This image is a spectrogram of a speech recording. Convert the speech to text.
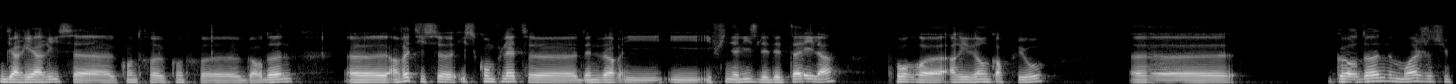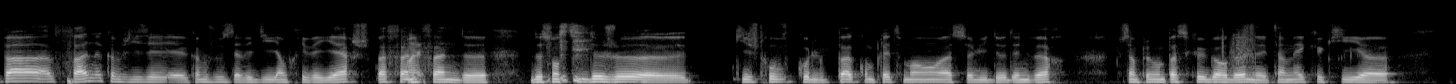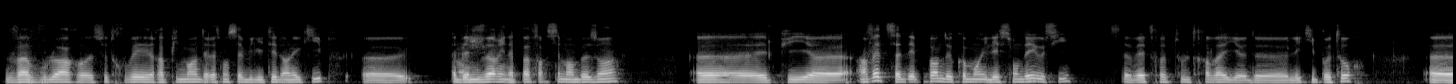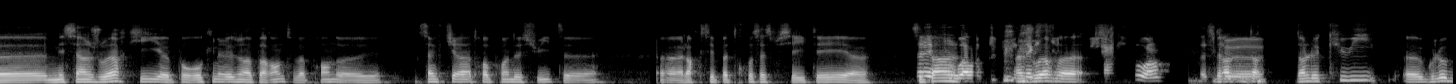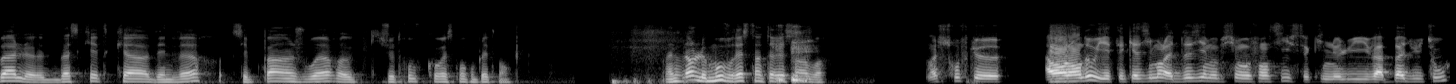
Gary Harris, contre, contre Gordon. en fait, ils se, ils se complètent, Denver. Ils, ils, finalisent les détails là pour arriver encore plus haut. Gordon, moi je suis pas fan, comme je disais, comme je vous avais dit en privé hier, je suis pas fan fan de, de son style de jeu euh, qui je trouve colle pas complètement à celui de Denver, tout simplement parce que Gordon est un mec qui euh, va vouloir euh, se trouver rapidement des responsabilités dans l'équipe. à Denver, il n'a pas forcément besoin. et puis, en fait, ça dépend de comment il est sondé aussi. Ça va être tout le travail de l'équipe autour. Euh, mais c'est un joueur qui, euh, pour aucune raison apparente, va prendre 5 euh, tirs à 3 points de suite, alors que c'est pas trop sa spécialité. c'est pas un, joueur. Hein, dans, le QI global basket K Denver, c'est pas un joueur qui, je trouve, correspond complètement. Maintenant, le move reste intéressant à voir. Moi, je trouve que à Orlando, il était quasiment la deuxième option offensive, ce qui ne lui va pas du tout.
